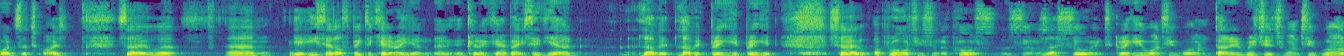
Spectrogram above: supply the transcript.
once or twice. So uh, um, he said, I'll speak to Kerry. And, and Kerry came back. He said, Yeah, love it, love it, bring it, bring it. So I brought it, and of course, as soon as I saw it, Greggy wanted one, Barry Richards wanted one,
